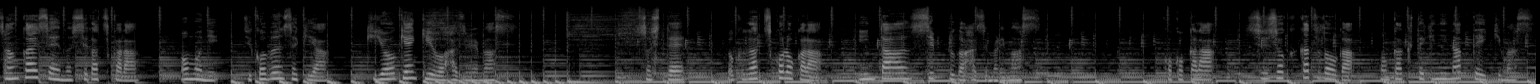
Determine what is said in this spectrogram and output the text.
3回生の4月から主に自己分析や企業研究を始めます。そして6月頃からインターンシップが始まります。ここから就職活動が本格的になっていきます。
